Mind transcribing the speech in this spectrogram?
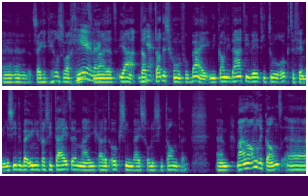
Uh, dat zeg ik heel zwart-wit. Maar dat, ja, dat, ja. dat is gewoon voorbij. Die kandidaat die weet die tool ook te vinden. Je ziet het bij universiteiten, maar je gaat het ook zien bij sollicitanten. Um, maar aan de andere kant uh, uh,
